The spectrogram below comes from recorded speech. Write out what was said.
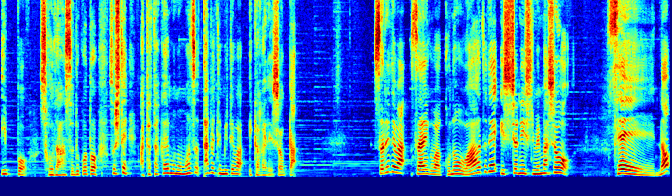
一歩相談することそして温かいものをまず食べてみてはいかがでしょうか。それでは最後はこのワードで一緒に締めましょう。せーの。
